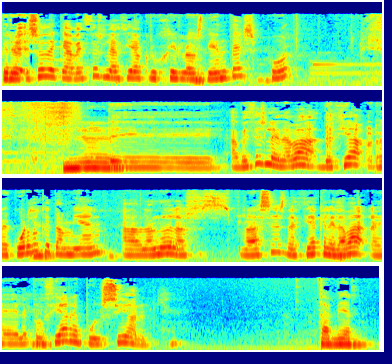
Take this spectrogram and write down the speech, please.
Pero eso de que a veces le hacía crujir los dientes, ¿por? Mm. A veces le daba, decía, recuerdo que también, hablando de las frases, decía que le daba, eh, le producía repulsión. También.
